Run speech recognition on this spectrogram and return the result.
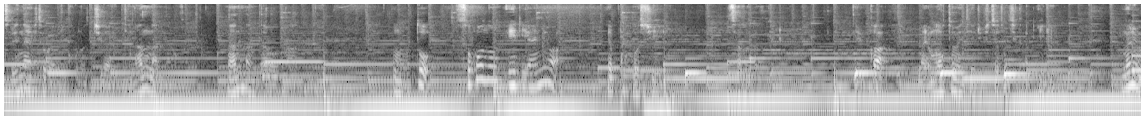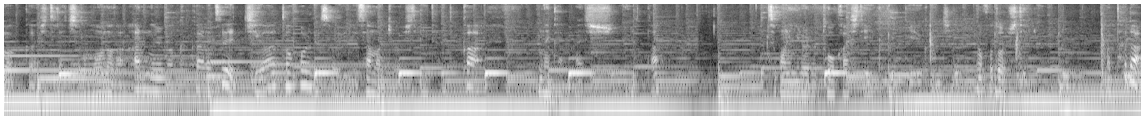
釣れない人がいる。この違いって何なんだろう何なんだろうなって思うとそこのエリアにはやっぱ欲しい魚がいるってい。うか、まあ、求めている人たちがいるのにもかかわらず人たちのものがあるのにもかかわらず違うところでそういう餌まきをしていたりとか何かそこにいろいろ投下していくっていう感じのことをしている、まあ、ただ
